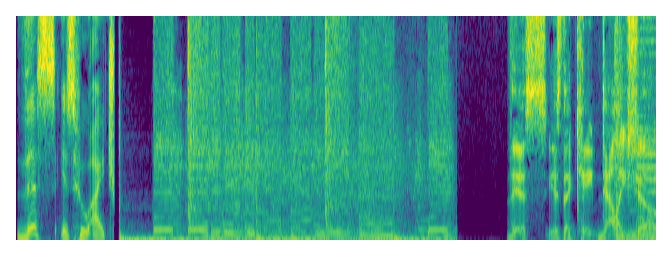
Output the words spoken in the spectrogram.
This is who I trust. This is the Kate Dalley Show.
